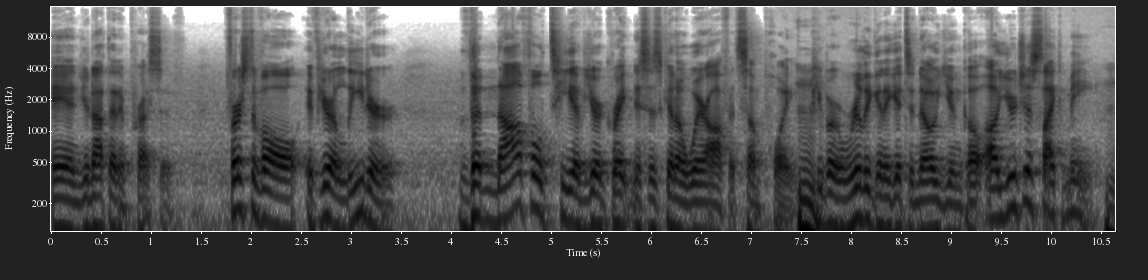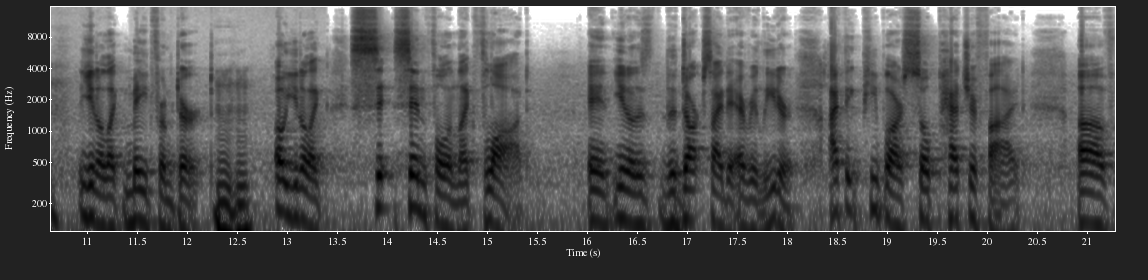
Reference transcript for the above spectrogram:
and you're not that impressive. First of all, if you're a leader, the novelty of your greatness is going to wear off at some point. Mm. People are really going to get to know you and go, "Oh, you're just like me," mm. you know, like made from dirt. Mm-hmm. Oh, you know, like si- sinful and like flawed, and you know, the dark side to every leader. I think people are so petrified of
